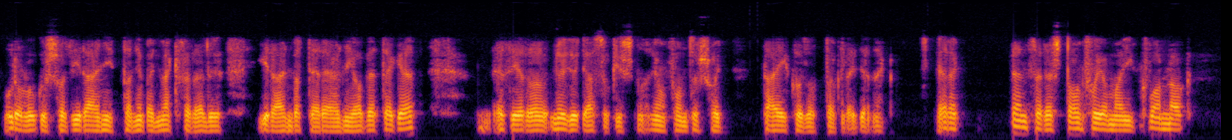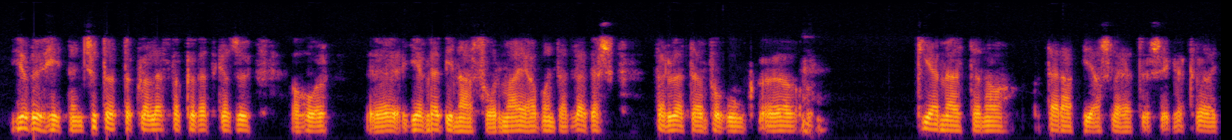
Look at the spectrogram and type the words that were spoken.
urológushoz irányítani, vagy megfelelő irányba terelni a beteget. Ezért a nőgyógyászok is nagyon fontos, hogy tájékozottak legyenek. Erre rendszeres tanfolyamaink vannak, jövő héten csütörtökön lesz a következő, ahol egy ilyen webinár formájában, tehát webes területen fogunk kiemelten a terápiás lehetőségekről egy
